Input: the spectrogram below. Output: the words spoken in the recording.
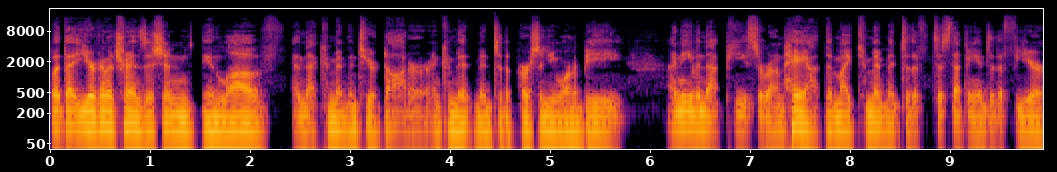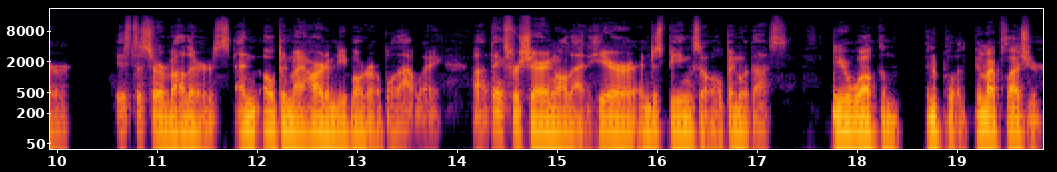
but that you're going to transition in love and that commitment to your daughter and commitment to the person you want to be. And even that piece around, hey, that my commitment to the to stepping into the fear is to serve others and open my heart and be vulnerable that way. Uh, thanks for sharing all that here and just being so open with us. You're welcome. Been, been my pleasure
